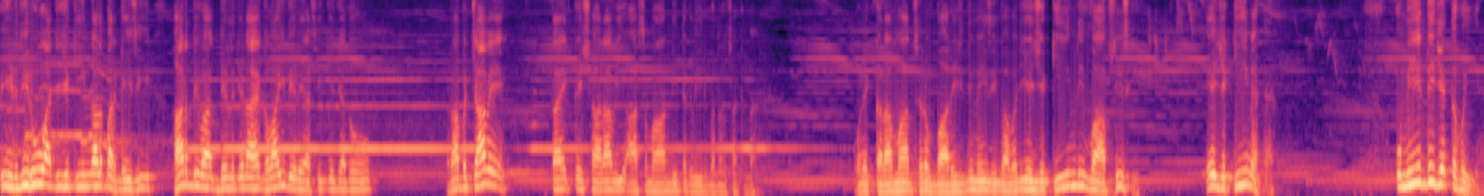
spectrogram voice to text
ਭੀੜ ਦੀ ਰੂਹ ਅੱਜ ਯਕੀਨ ਨਾਲ ਭਰ ਗਈ ਸੀ। ਹਰ ਦਿਵਾ ਦਿਲ ਜਿਹੜਾ ਹੈ ਗਵਾਹੀ ਦੇ ਰਿਹਾ ਸੀ ਕਿ ਜਦੋਂ ਰੱਬ ਚਾਵੇ ਤਾਂ ਇੱਕ ਇਸ਼ਾਰਾ ਵੀ ਆਸਮਾਨ ਦੀ ਤਕਦੀਰ ਬਦਲ ਸਕਦਾ ਹੈ। ਔਰ ਇਹ ਕਰਾਮਾਤ ਸਿਰਫ ਬਾਰਿਸ਼ ਦੀ ਨਹੀਂ ਸੀ ਬਾਬਾ ਜੀ, ਇਹ ਯਕੀਨ ਦੀ ਵਾਪਸੀ ਸੀ। ਇਹ ਯਕੀਨ ਹੈ। ਉਮੀਦ ਦੀ ਜਿੱਤ ਹੋਈ ਹੈ।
